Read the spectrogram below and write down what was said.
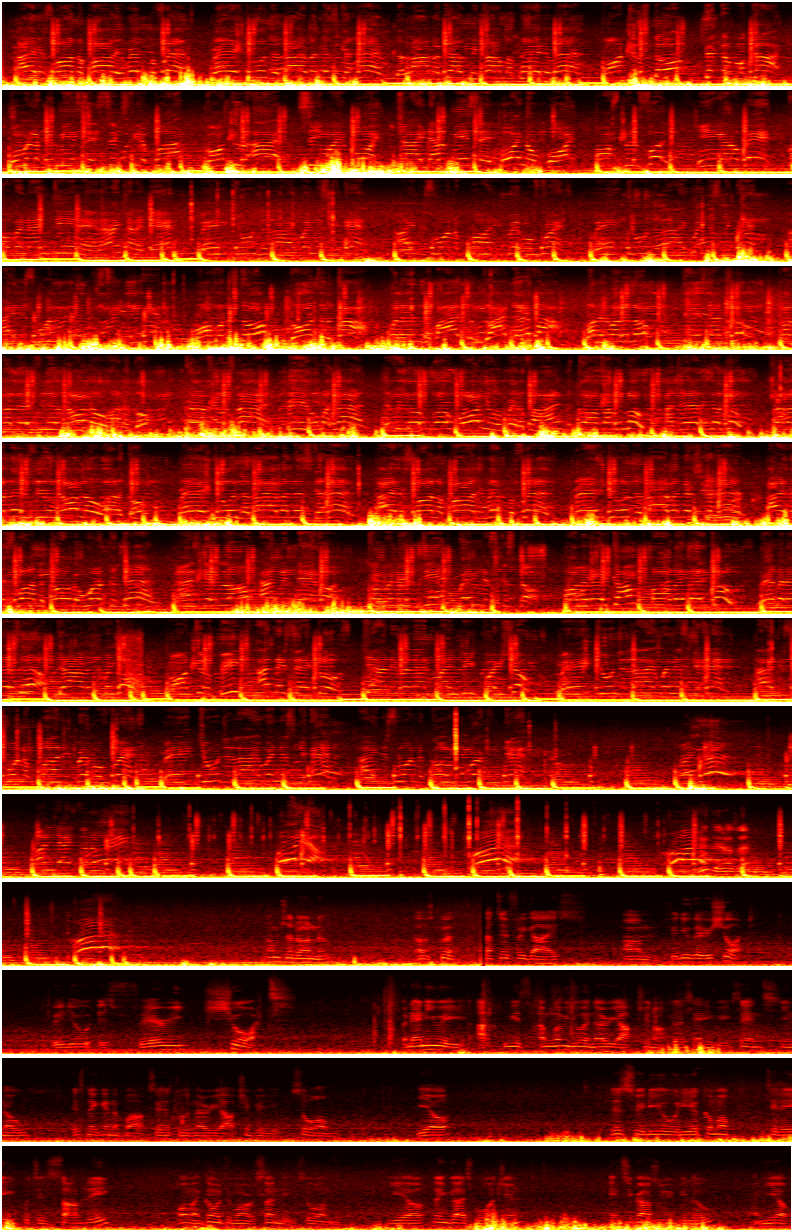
That was quick. That's it for you guys. Um, video very short. Video is very short. But anyway, I, I'm gonna be doing another reaction after this anyway. Since you know, this nigga in the box says do another reaction video. So um, yo, this video will either come up today, which is Saturday, or might come up tomorrow, Sunday. So um, yeah, thank you guys for watching. Instagrams will be below, and yo.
